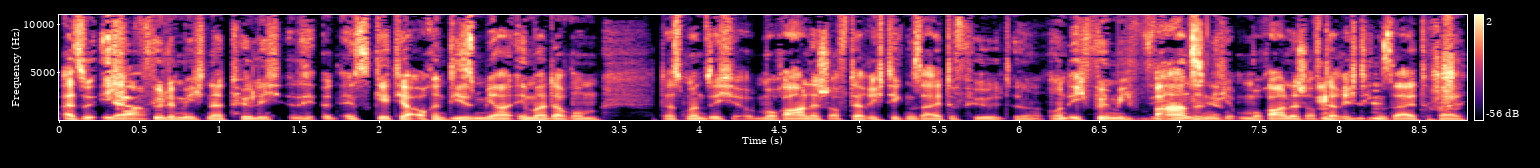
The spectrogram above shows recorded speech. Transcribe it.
Also ich ja. fühle mich natürlich, es geht ja auch in diesem Jahr immer darum, dass man sich moralisch auf der richtigen Seite fühlt. Und ich fühle mich wahnsinnig moralisch auf der richtigen Seite, weil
